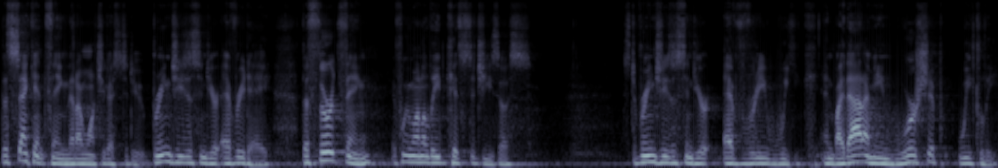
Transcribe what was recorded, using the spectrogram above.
the second thing that I want you guys to do bring Jesus into your everyday. The third thing, if we want to lead kids to Jesus, is to bring Jesus into your every week. And by that, I mean worship weekly.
